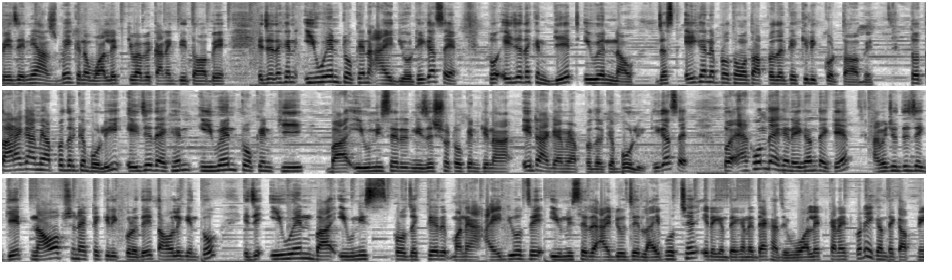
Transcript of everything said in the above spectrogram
পেজে নিয়ে আসবে। এখানে ওয়ালেট কীভাবে কানেক্ট দিতে হবে? এই যে দেখেন ইউএন টোকেন আইডিও ঠিক আছে? তো এই যে দেখেন গেট ইউএন নাও জাস্ট এইখানে প্রথমত আপনাদেরকে ক্লিক করতে হবে। তো তার আগে আমি আপনাদেরকে বলি, এই যে দেখেন ইউএন টোকেন কি বা ইউনিসের নিজস্ব টোকেন কিনা, এটা আগে আমি আপনাদেরকে বলি, ঠিক আছে? তো এখন দেখেন এখান থেকে আমি যদি যে গেট নাও অপশনে একটা ক্লিক করে দেই, তাহলে কিন্তু এই যে ইউএন বা ইউনিস প্রজেক্টের মানে আইডিও যে ইউনিসের আইডিও যে লাইভ হচ্ছে, এটা কিন্তু এখানে দেখা যায়। ওয়ালেট কানেক্ট করে এখান থেকে আপনি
